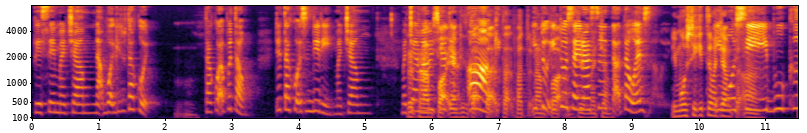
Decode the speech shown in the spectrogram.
pesen macam nak buat gitu takut. Hmm. Takut apa tau? Dia takut sendiri macam macam habis kata yang kita tak- ah, tak- tak patut itu nampak. itu saya Dia rasa macam- tak tahu eh emosi kita macam emosi tak, ah. ibu ke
